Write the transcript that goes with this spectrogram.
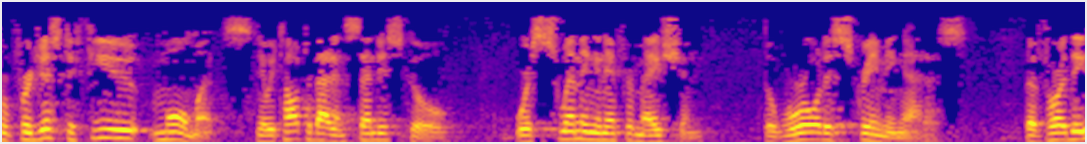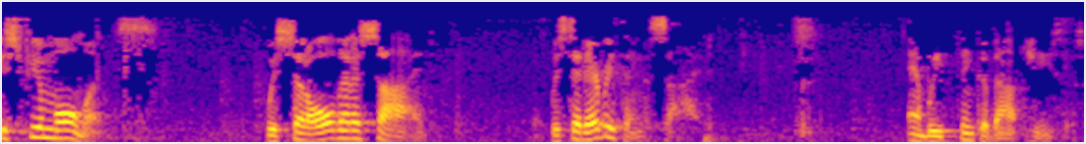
for, for just a few moments, know, we talked about in Sunday school, we're swimming in information. The world is screaming at us. But for these few moments, we set all that aside. We set everything aside. And we think about Jesus.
